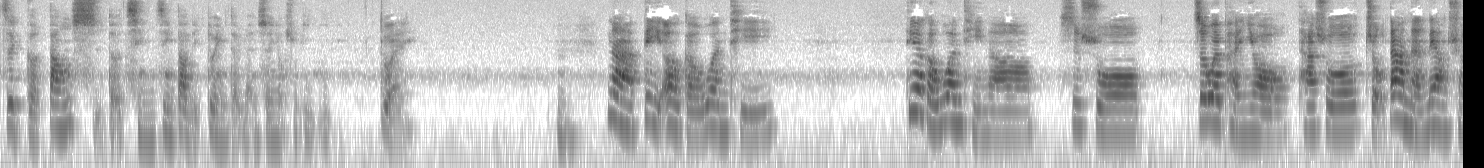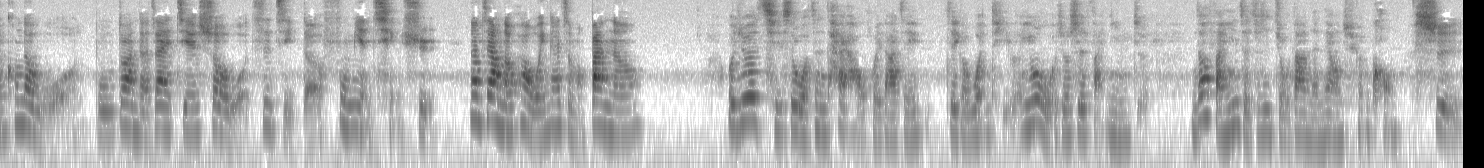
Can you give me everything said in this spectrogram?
这个当时的情境到底对你的人生有什么意义。对，嗯，那第二个问题。第二个问题呢，是说这位朋友他说九大能量全空的我，不断的在接受我自己的负面情绪。那这样的话，我应该怎么办呢？我觉得其实我真的太好回答这这个问题了，因为我就是反应者。你知道，反应者就是九大能量全空，是。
